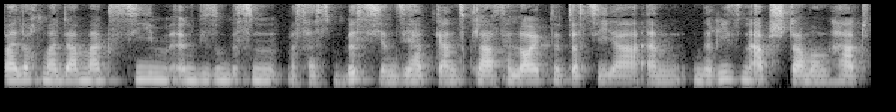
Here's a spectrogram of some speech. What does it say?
weil doch Madame Maxime irgendwie so ein bisschen, was heißt ein bisschen, sie hat ganz klar verleugnet, dass sie ja ähm, eine Riesenabstammung hat.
